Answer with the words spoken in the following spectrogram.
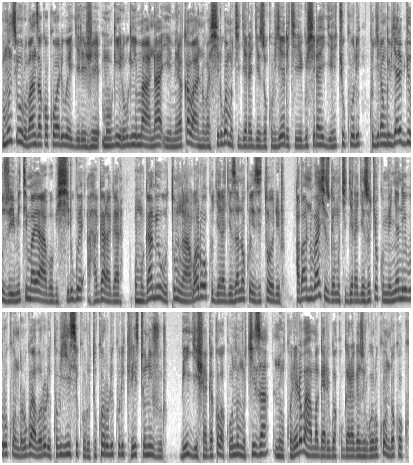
Umunsi w'urubanza koko wari wegereje mu bwiru bw'imana yemera ko abantu bashyirwa mu kigeragezo ku byerekeye gushyiraho igihe cy'ukuri kugira ngo ibyari byuzuye imitima yabo bishyirwe ahagaragara. Umugambi w'ubutumwa wari uwo kugerageza no kweza itorero. Abantu bashyizwe mu kigeragezo cyo kumenya niba urukundo rwabo ruri ku by'isi kuruta uko ruri kuri kristo nijuru. Bigishaga ko bakunda umukiza nuko rero bahamagarirwa kugaragaza urwo rukundo koko.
